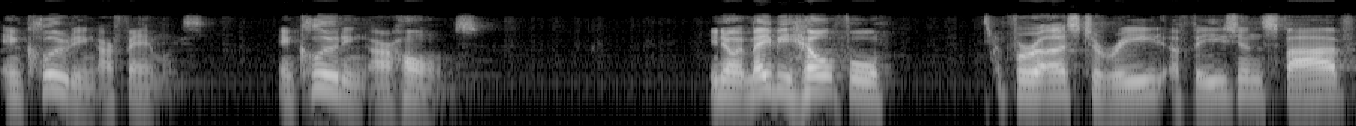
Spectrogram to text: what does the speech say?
including our families, including our homes. You know, it may be helpful for us to read Ephesians 5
